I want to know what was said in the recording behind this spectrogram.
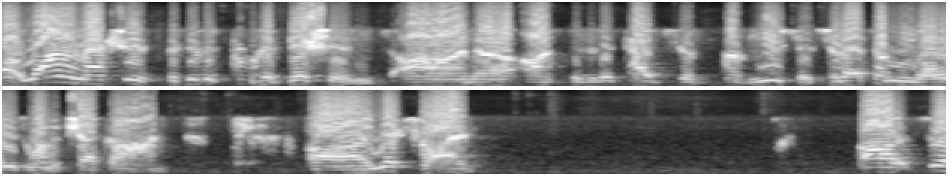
Uh, a lot of them actually have specific prohibitions on, uh, on specific types of, of usage. So that's something you always want to check on. Uh, next slide. Uh, so,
